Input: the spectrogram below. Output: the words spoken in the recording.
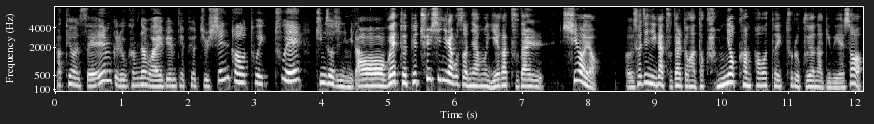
박혜원 쌤 그리고 강남 YBM 대표 출신 파워토익 2의 김서진입니다. 어, 왜 대표 출신이라고 썼냐면 얘가 두 달 쉬어요. 어, 서진이가 두 달 동안 더 강력한 파워토익 2를 구현하기 위해서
